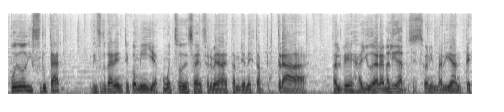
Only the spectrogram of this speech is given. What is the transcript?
puedo disfrutar, disfrutar entre comillas, muchas de esas enfermedades también están postradas, tal vez ayudar a mi, son invalidantes,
